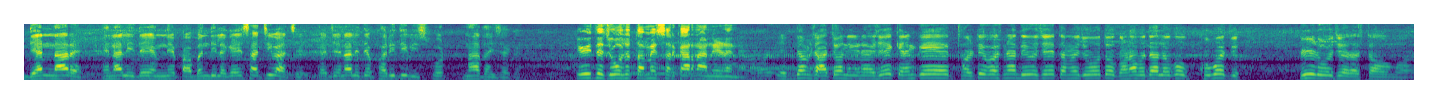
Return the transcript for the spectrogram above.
ધ્યાન ના રહે એના લીધે એમને પાબંદી લગાવી સાચી વાત છે કે જેના લીધે ફરીથી વિસ્ફોટ ના થઈ શકે. કેવી રીતે જુઓ છો તમે સરકારના આ નિર્ણયને? એકદમ સાચો નિર્ણય છે કેમ કે થર્ટી ફર્સ્ટના દિવસે તમે જુઓ તો ઘણા બધા લોકો ખૂબ જ ભીડ હોય છે રસ્તાઓમાં.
